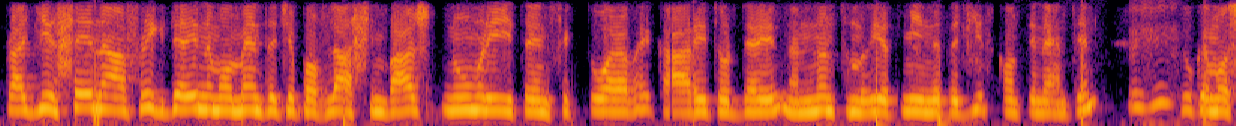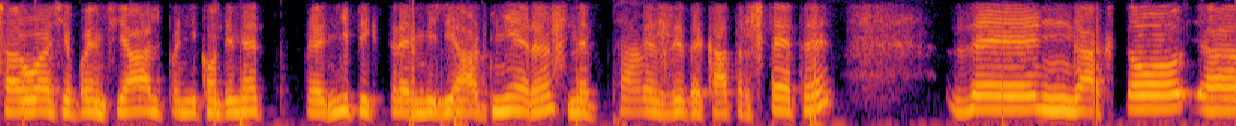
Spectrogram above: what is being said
Pra gjithsej në Afrikë deri në momentet që po flasim bashkë, numri i të infektuarve ka arritur deri në 19.000 në të gjithë kontinentin. Duke mos harruar që bëjmë fjalë për një kontinent prej 1.3 miliard njerëz me 54 shtete dhe nga këto uh,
